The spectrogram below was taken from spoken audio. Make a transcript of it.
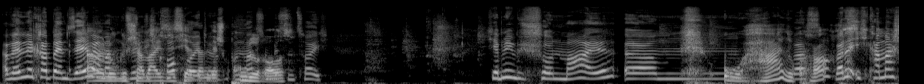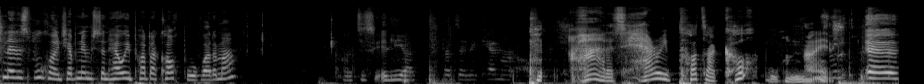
Aber wenn wir gerade beim selber Aber machen logischerweise sind, ich ist koch ja dann heute der und Sprudel mach so ein raus. bisschen Zeug. Ich habe nämlich schon mal. Ähm, Oha, du was, kochst? Warte, ich kann mal schnell das Buch holen. Ich habe nämlich so ein Harry Potter Kochbuch. Warte mal. Oh, jetzt ist Elia. Ah, das Harry Potter Kochbuch. Nice. Äh,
